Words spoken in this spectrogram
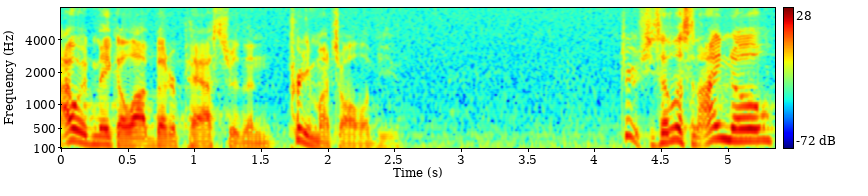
I would make a lot better pastor than pretty much all of you. True. She said, Listen, I know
